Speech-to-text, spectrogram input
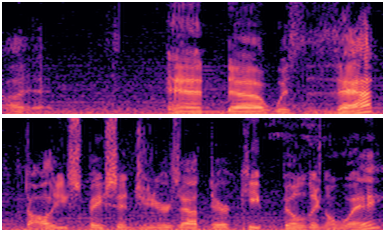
Uh, and uh, with that, all you space engineers out there, keep building away.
